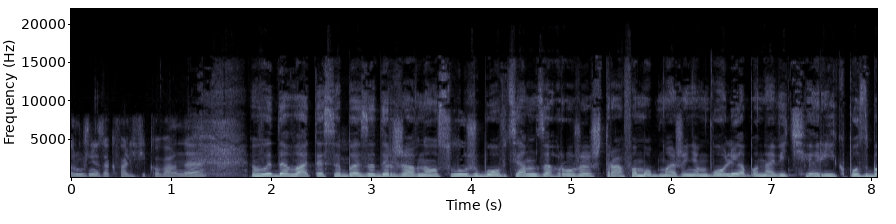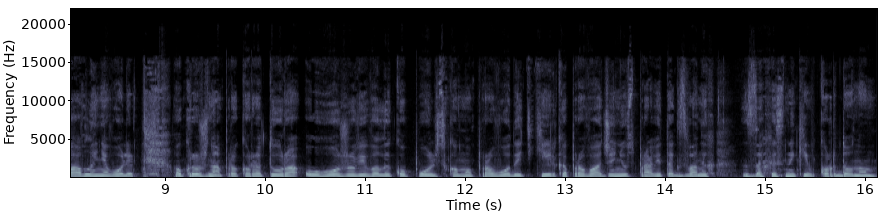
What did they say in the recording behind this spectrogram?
różnie zakwalifikowane. Видавати себе за державного службовця загрожує штрафом, обмеженням волі або навіть рік позбавлення волі. Окружна прокуратура у Гожові Великопольському проводить кілька проваджень у справі так званих захисників кордону.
